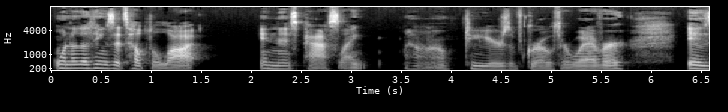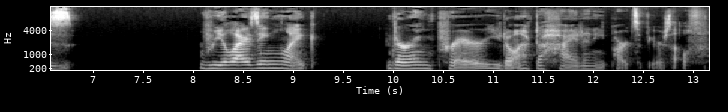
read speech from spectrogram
one of the things that's helped a lot in this past like I don't know, 2 years of growth or whatever is realizing like during prayer you don't have to hide any parts of yourself.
